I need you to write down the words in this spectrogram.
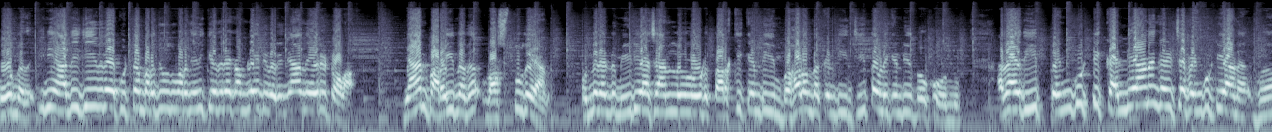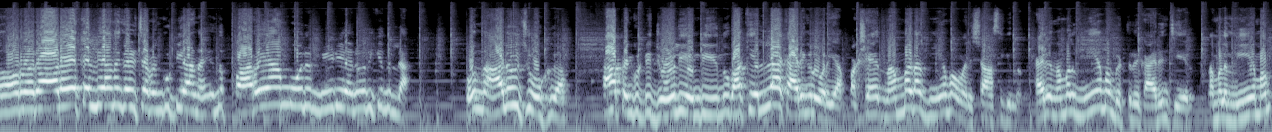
പോകുന്നത്. ഇനി അതിജീവിതയെ കുറ്റം പറഞ്ഞു എന്ന് പറഞ്ഞ് എനിക്കെതിരെ കംപ്ലൈന്റ് വരും. ഞാൻ നേരിട്ടോളാം. ഞാൻ പറയുന്നത് വസ്തുതയാണ്. ഒന്ന് രണ്ട് മീഡിയ ചാനലുകളോട് തർക്കിക്കേണ്ടിയും ബഹളം വെക്കേണ്ടിയും ചീത്ത വിളിക്കേണ്ടിയും നോക്കുക ഒന്നും അതായത് ഈ പെൺകുട്ടി കല്യാണം കഴിച്ച പെൺകുട്ടിയാണ്. വേറൊരാളെ കല്യാണം കഴിച്ച പെൺകുട്ടിയാണ് എന്ന് പറയാൻ പോലും മീഡിയ അനുവദിക്കുന്നില്ല. ഒന്ന് ആലോചിച്ച് നോക്കുക. ആ പെൺകുട്ടി ജോലി എന്ത് ചെയ്യുന്നു? ബാക്കി എല്ലാ കാര്യങ്ങളും അറിയാം. പക്ഷേ നമ്മുടെ നിയമം അനുശാസിക്കുന്നത് കാര്യം നമ്മൾ നിയമം വിട്ടൊരു കാര്യം ചെയ്യരുത്. നമ്മൾ നിയമം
